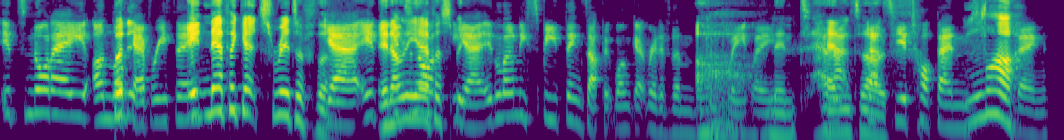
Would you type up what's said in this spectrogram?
it's not a unlock it- everything. it never gets rid of them. yeah, it, it it's only not- ever spe- yeah, it'll only speed things up. It won't get rid of them Oh, completely. Nintendo. that's, that's your top end Mwah. thing.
